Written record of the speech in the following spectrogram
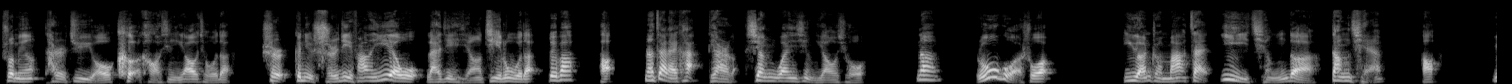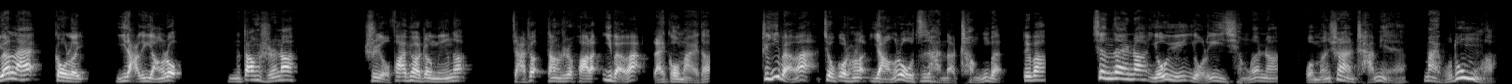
说明它是具有可靠性要求的，是根据实际发生的业务来进行记录的，对吧？好，那再来看第二个相关性要求，那。如果说一元赚八在疫情的当前，好，原来购了一大堆羊肉，那当时呢是有发票证明的。假设当时花了一百万来购买的，这一百万就构成了羊肉资产的成本，对吧？现在呢，由于有了疫情了呢，我们生产产品卖不动了，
